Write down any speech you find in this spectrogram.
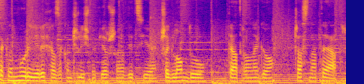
spektaklem Mury Jericha zakończyliśmy pierwszą edycję przeglądu teatralnego Czas na teatr.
